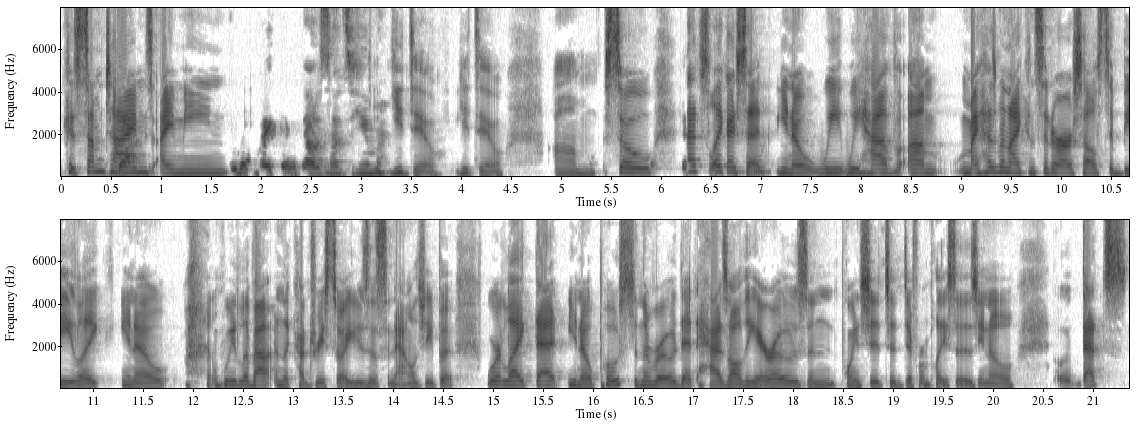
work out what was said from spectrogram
because sometimes yeah. I mean, you won't make it without a sense of humor. You do, you do. Um, so that's like I said, you know, we we have um, my husband and I consider ourselves to be like, you know, we live out in the country, so I use this analogy, but we're like that, you know, post in the road that has all the arrows and points you to different places. You know, that's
